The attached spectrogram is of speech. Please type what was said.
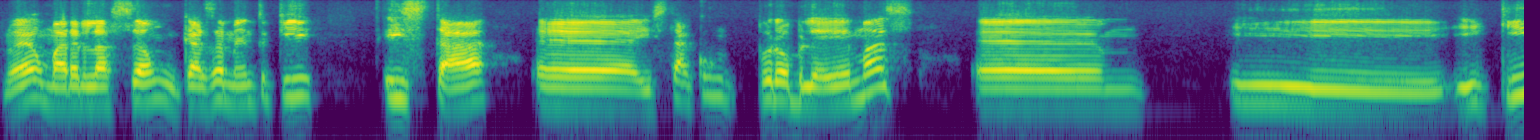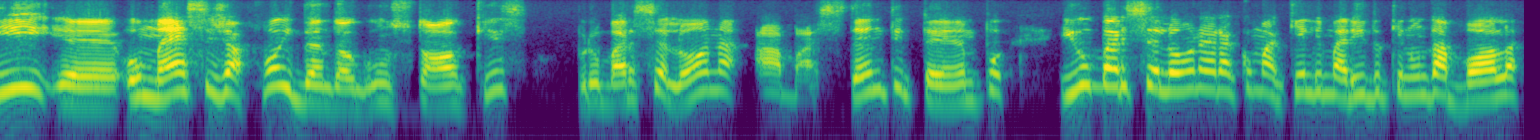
não é uma relação, um casamento que está é, está com problemas. É, e, e que é, o Messi já foi dando alguns toques para o Barcelona há bastante tempo, e o Barcelona era como aquele marido que não dá bola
